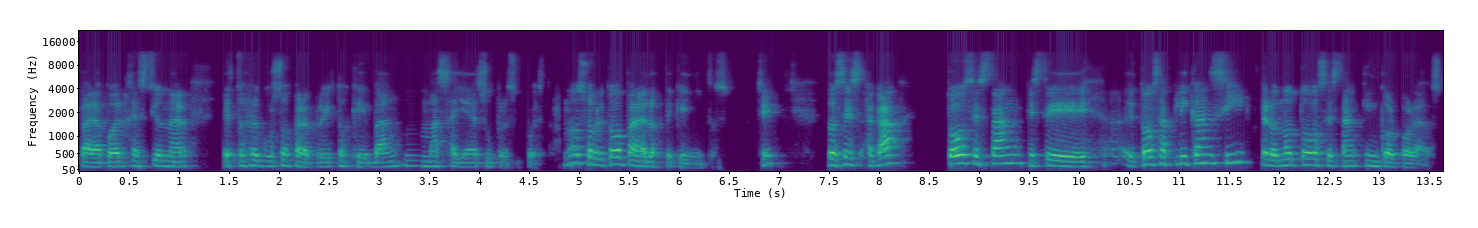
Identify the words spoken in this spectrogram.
para poder gestionar estos recursos para proyectos que van más allá de su presupuesto, ¿no? Sobre todo para los pequeñitos, ¿sí? Entonces, acá todos están, este, todos aplican, sí, pero no todos están incorporados.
